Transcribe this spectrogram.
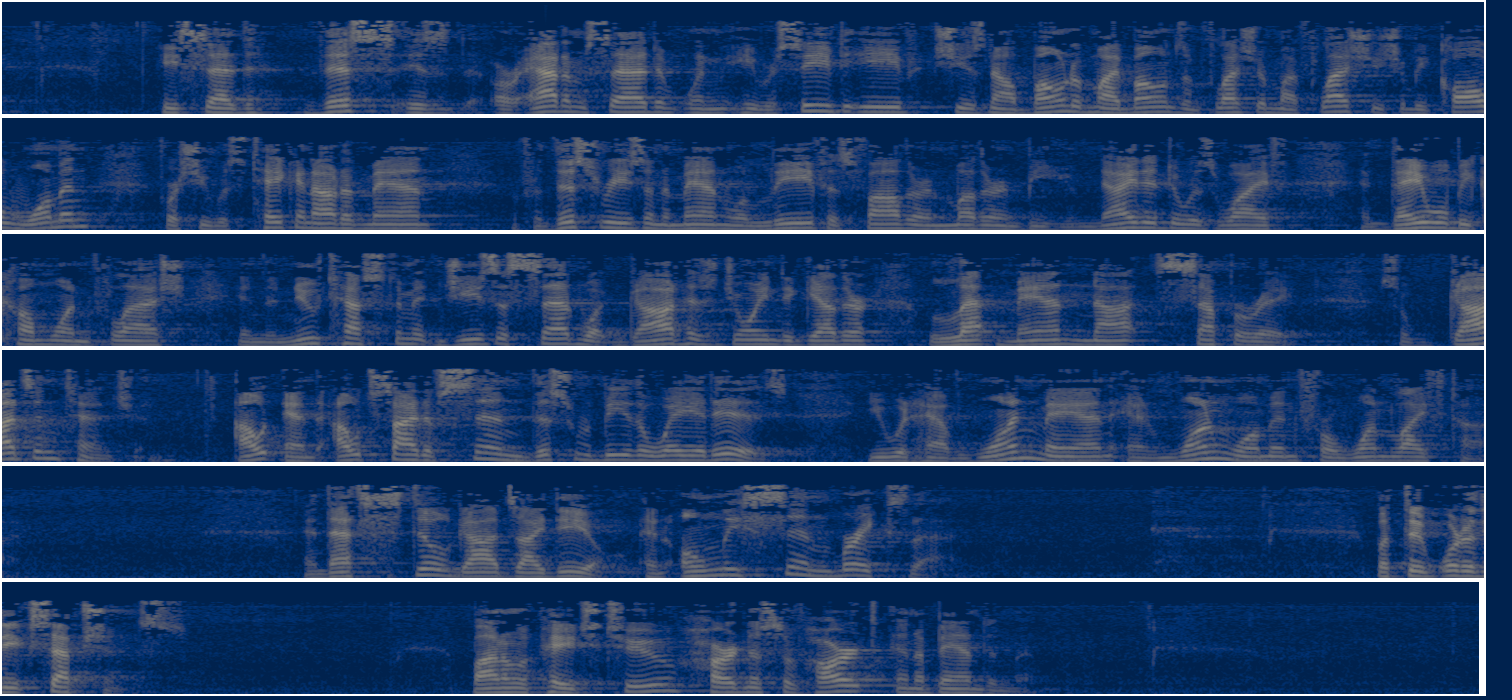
he said, this is, or Adam said when he received Eve, she is now bone of my bones and flesh of my flesh. She should be called woman, for she was taken out of man. And for this reason, a man will leave his father and mother and be united to his wife, and they will become one flesh. In the New Testament, Jesus said, what God has joined together, let man not separate. So God's intention, out and outside of sin, this would be the way it is. You would have one man and one woman for one lifetime. And that's still God's ideal. And only sin breaks that. But the, what are the exceptions? Bottom of page two, hardness of heart and abandonment.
